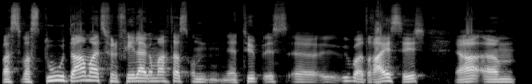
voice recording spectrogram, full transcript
was, was du damals für einen Fehler gemacht hast und der Typ ist äh, über 30, ja, ähm,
